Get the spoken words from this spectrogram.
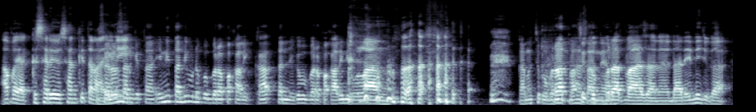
apa ya keseriusan kita lah. Keseriusan ini kita. Ini tadi udah beberapa kali cut dan juga beberapa kali diulang. Karena cukup berat bahasannya. Cukup berat bahasannya. Dan ini juga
